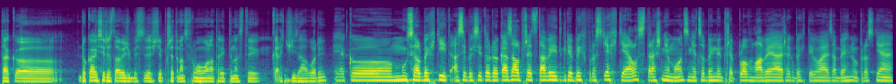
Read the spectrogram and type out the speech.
Tak uh, Dokážeš si představit, že bys si ještě přetransformoval na tady tyhle ty kratší závody? Jako musel bych chtít. Asi bych si to dokázal představit, kdybych prostě chtěl strašně moc, něco by mi přeplo v hlavě a řekl bych, ty vole, zaběhnu prostě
